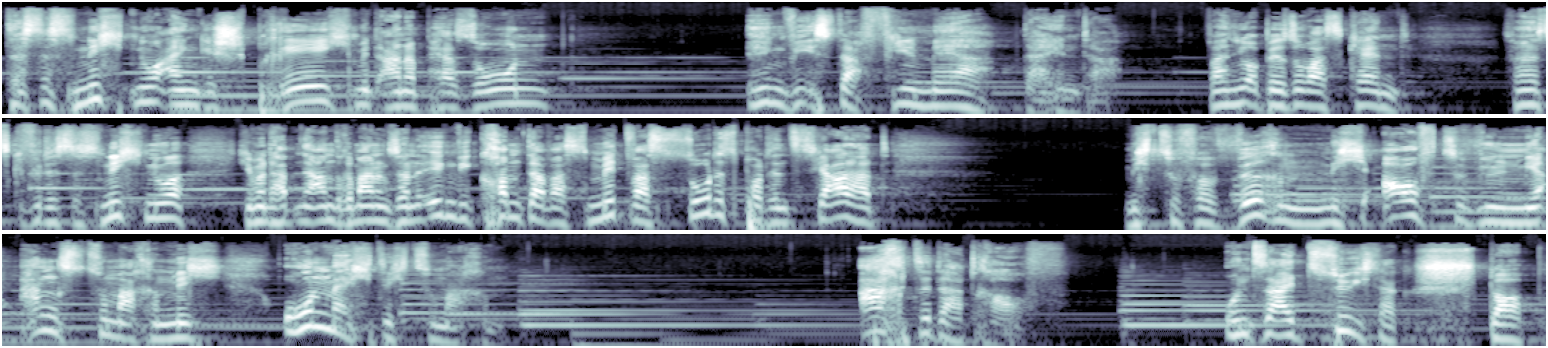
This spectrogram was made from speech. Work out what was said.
das ist nicht nur ein Gespräch mit einer Person, irgendwie ist da viel mehr dahinter. Ich weiß nicht, ob ihr sowas kennt. Sondern das Gefühl, das ist nicht nur, jemand hat eine andere Meinung, sondern irgendwie kommt da was mit, was so das Potenzial hat, mich zu verwirren, mich aufzuwühlen, mir Angst zu machen, mich ohnmächtig zu machen. Achte darauf und sei zügig, sag, stopp.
